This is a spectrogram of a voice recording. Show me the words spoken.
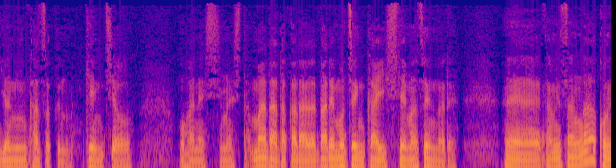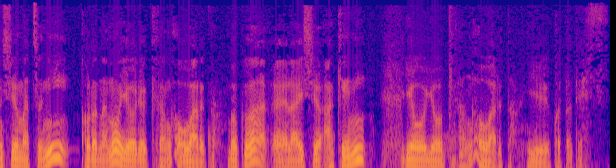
4人家族の現状お話ししました。まだだから誰も全開してませんので、えー、神さんが今週末にコロナの療養期間が終わると。僕は、えー、来週明けに療養期間が終わるということです。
